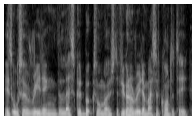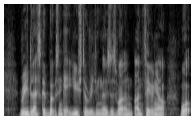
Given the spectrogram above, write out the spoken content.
is also reading the less good books almost. If you're going to read a massive quantity read less good books and get used to reading those as well and, and figuring out what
